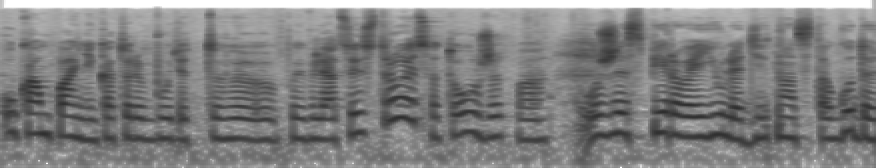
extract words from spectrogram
у компании, который будет э, появляться и строиться, то уже по... Уже с 1 июля 2019 года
